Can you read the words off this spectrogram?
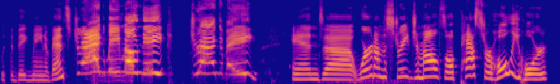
with the big main events. Drag me, Monique! Drag me! And uh, word on the street, Jamal's a pastor holy whore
